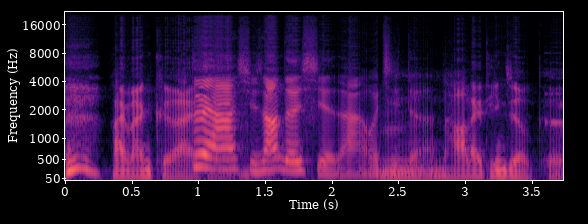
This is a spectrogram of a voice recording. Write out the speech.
还蛮可爱的。对啊，许常德写的、啊，我记得。嗯，好，来听这首歌。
